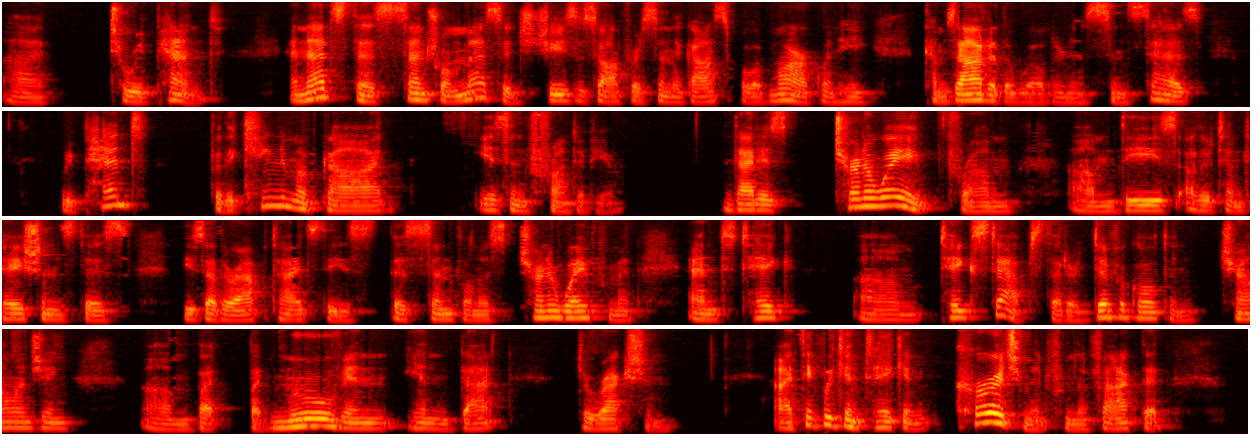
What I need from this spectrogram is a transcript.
uh, to repent, and that's the central message Jesus offers in the Gospel of Mark when he comes out of the wilderness and says, "Repent, for the kingdom of God." is in front of you. That is, turn away from um, these other temptations, this, these other appetites, these, this sinfulness, turn away from it and take, um, take steps that are difficult and challenging, um, but, but move in, in that direction. I think we can take encouragement from the fact that,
